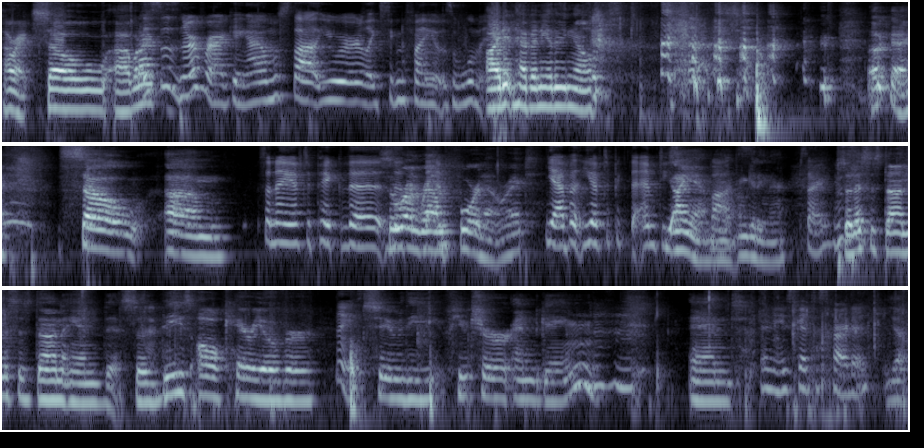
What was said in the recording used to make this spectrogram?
All right. So uh, what I This was nerve wracking. I almost thought you were like signifying it was a woman. I didn't have anything else. okay. So um, so now you have to pick the. so the, we're on round four now, right? yeah, but you have to pick the empty Yeah, I am. spots. I'm getting there. Sorry. So this is done. This is done, and this. So these all carry over nice. to the future end game. Mm-hmm. And And these get discarded. yep,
